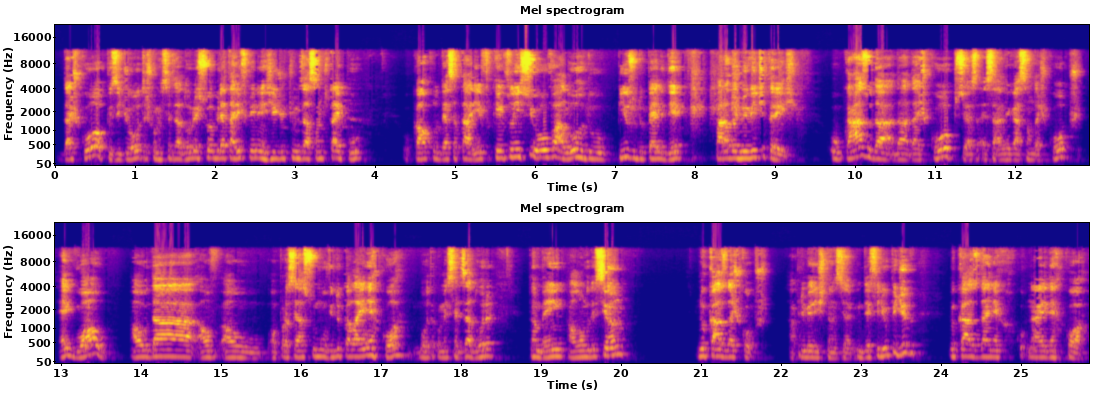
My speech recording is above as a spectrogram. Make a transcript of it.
das Scopus e de outras comercializadoras sobre a tarifa de energia de otimização de Itaipu, o cálculo dessa tarifa que influenciou o valor do piso do PLD para 2023. O caso da, da, das Scopus, essa, essa alegação das Scopus, é igual ao, da, ao, ao, ao processo movido pela Enercor, outra comercializadora, também ao longo desse ano. No caso das Copos, a primeira instância indeferiu o pedido. No caso da Enercor, na Enercor,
